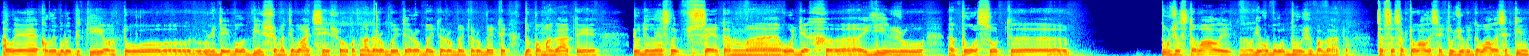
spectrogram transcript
Але коли були під Києвом, то у людей було більше мотивації, що от треба робити, робити, робити, робити, допомагати. Люди несли все там е, одяг, е, їжу, е, посуд. е, Тут же ставали, ну, його було дуже багато. Це все сортувалося і тут же видавалося тим,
